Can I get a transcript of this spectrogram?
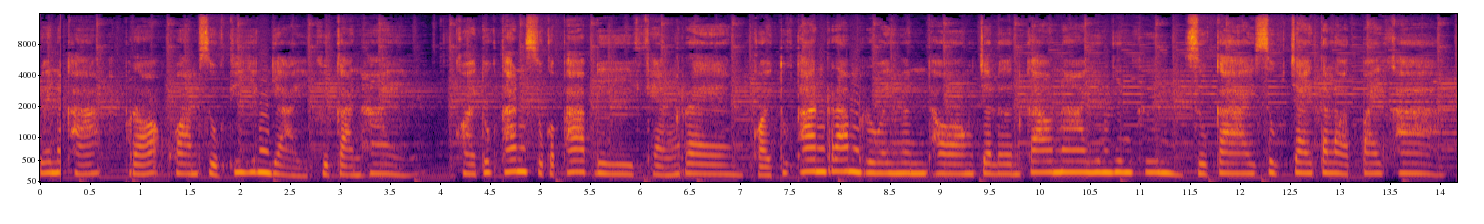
ด้วยนะคะ เพราะความสุขที่ยิ่งใหญ่คือการให้ ขอให้ทุกท่านสุขภาพดี แข็งแรง ขอให้ทุกท่านร่ำรวยเงินทอง เจริญก้าวหน้ายิ่งยิ่งขึ้น สุขกายสุขใจตลอดไปค่ะ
